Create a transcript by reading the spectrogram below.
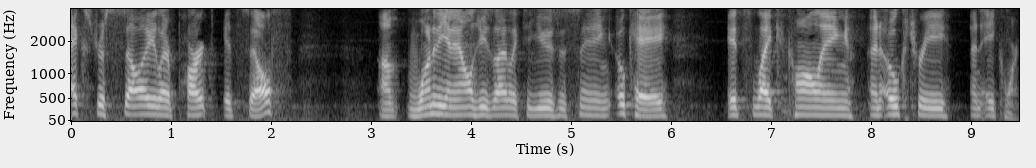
extracellular part itself, um, one of the analogies I like to use is saying, okay, it's like calling an oak tree an acorn.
